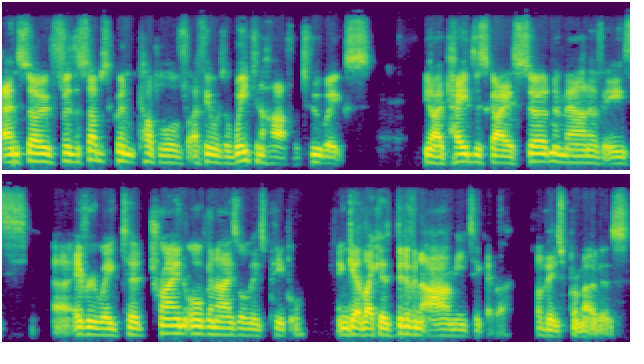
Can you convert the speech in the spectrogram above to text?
And so, for the subsequent couple of, I think it was a week and a half or two weeks, you know, I paid this guy a certain amount of ETH uh, every week to try and organize all these people and get like a bit of an army together of these promoters.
